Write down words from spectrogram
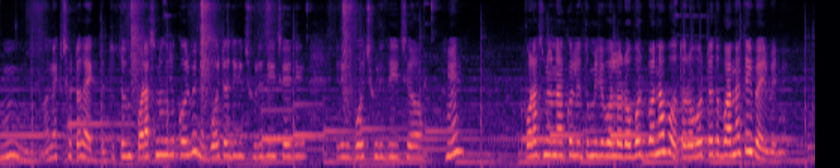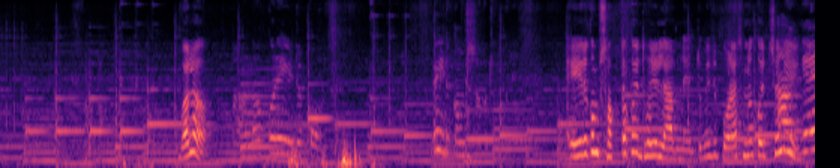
হুম অনেক ছোট থাকতে তো তুমি পড়াশোনা পড়াশোনাগুলো করবে না? বইটা দিকে ছুড়ে দিয়েছ এদিকে এদিকে বই ছুড়ে দিয়েছ হ্যাঁ? পড়াশোনা না করলে তুমি যে বলো রোবট বানাবো তো রোবটটা তো বানাতেই পারবে না। বলো? করে এরকম এইরকম শক্ত করে। এইরকম শক্ত করে ধরে লাভ নেই। তুমি যে পড়াশোনা করছ না? আগে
